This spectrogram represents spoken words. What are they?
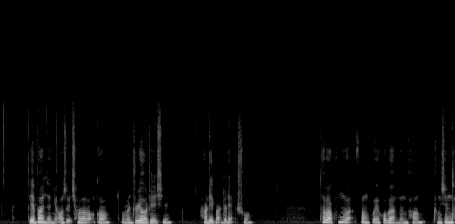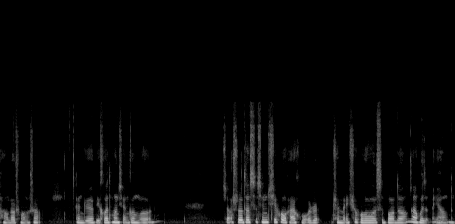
“别把你的鸟嘴翘得老高，我们只有这些。”哈利板着脸说。他把空碗放回火板门旁，重新躺到床上，感觉比喝汤前更饿了。假设他四星期后还活着，却没去霍格沃茨报道，那会怎么样呢？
